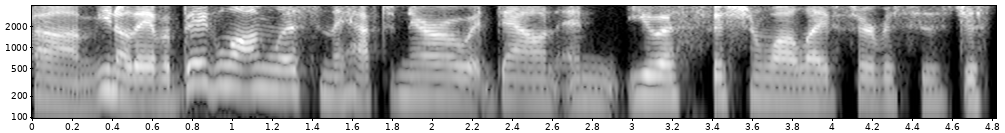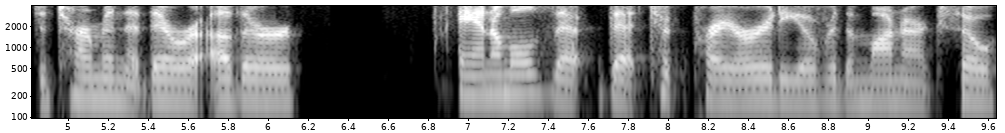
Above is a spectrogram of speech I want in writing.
um, you know, they have a big long list and they have to narrow it down. And U.S. Fish and Wildlife Services just determined that there were other animals that that took priority over the monarch. So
